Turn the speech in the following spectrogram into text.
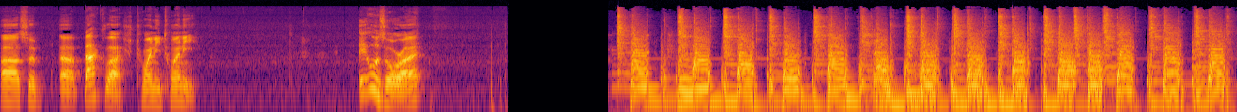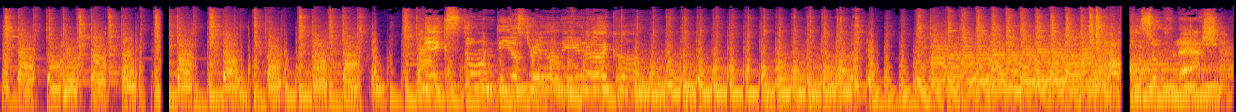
Uh, so, uh, Backlash 2020. It was alright. Mixed on the Australian icon.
